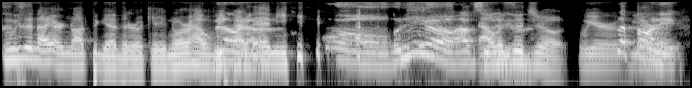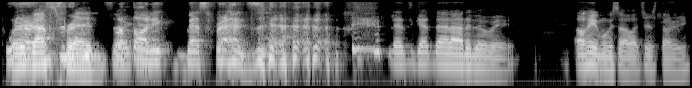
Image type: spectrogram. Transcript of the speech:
Moose and I are not together, okay? Nor have we No, had no. any. Oh, no, absolutely. that was a joke. We're platonic. we're We're best absolutely friends, okay? Platonic best friends. let's get that out of the way. Okay, Musa, what's your story?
